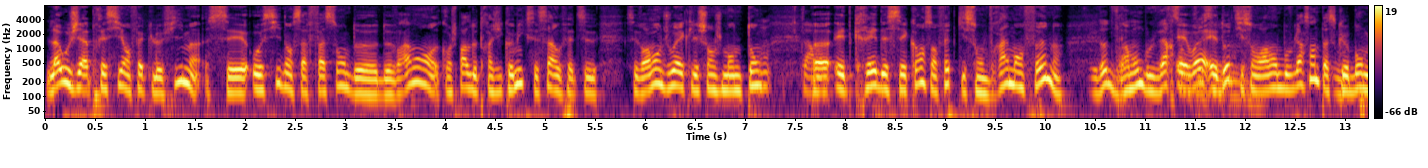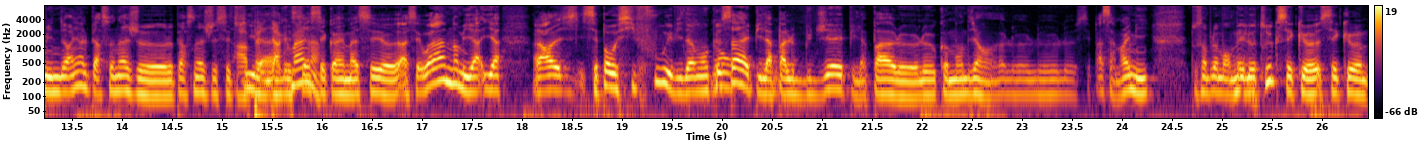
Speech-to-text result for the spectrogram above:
là où j'ai apprécié en fait le film, c'est aussi dans sa façon de, de vraiment, quand je parle de tragicomique, c'est ça en fait, c'est c'est vraiment de jouer avec les changements de ton Clairement. euh, et de créer des séquences en fait qui sont vraiment fun et d'autres vraiment bouleversants. et aussi. et d'autres qui sont vraiment bouleversantes parce que bon mine de rien le personnage euh, le personnage de cette Ça fille c'est quand même assez euh, assez voilà non mais il y a, il y a alors c'est pas aussi fou évidemment que Non. ça et puis il a pas le budget et puis il a pas le, le comment dire le, le, le- c'est pas Sam Raimi tout simplement mais le truc c'est que c'est que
